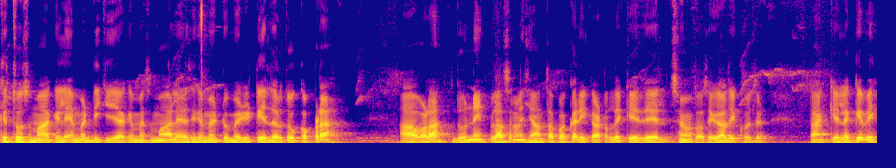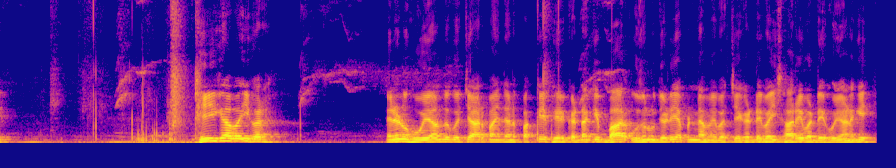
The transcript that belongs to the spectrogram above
ਕਿੱਥੋਂ ਸਮਾ ਕੇ ਲਿਆ ਮੰਡੀ 'ਚ ਜਾ ਕੇ ਮੈਂ ਸਮਾ ਲਿਆ ਸੀਗਾ, ਮੈਂਟੋ ਮੇਰੀ ਟੇਲਰ ਤੋਂ ਕੱਪੜਾ। ਆਹ ਵਾਲਾ, ਦੋਨੇ ਪਲੱਸ ਨਾਲ ਨਿਸ਼ਾਨ ਤਾਂ ਆਪਾਂ ਘਰੀ ਕੱਟ ਲੈ ਕੇ ਦੇ ਸਿਉਂਤਾ ਸੀਗਾ ਦੇਖੋ ਇੱਧਰ, ਟਾਂਕੇ ਲੱਗੇ ਵੇ। ਠੀਕ ਆ ਬਾਈ ਫਿਰ। ਇਹਨਾਂ ਨੂੰ ਹੋ ਜਾਂਦੇ ਕੋਈ 4-5 ਦਿਨ ਪੱਕੇ, ਫੇਰ ਕੱਢਾਂਗੇ। ਬਾਹਰ ਉਸ ਨੂੰ ਜਿਹੜੇ ਆਪਣੇ ਨਵੇਂ ਬੱਚੇ ਕੱਢੇ ਬਾਈ, ਸਾਰੇ ਵੱਡੇ ਹੋ ਜਾਣਗੇ।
